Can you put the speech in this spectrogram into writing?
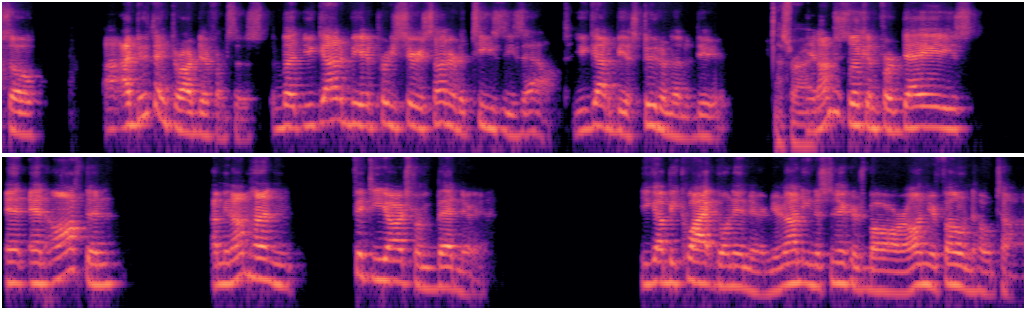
So I, I do think there are differences, but you got to be a pretty serious hunter to tease these out. You got to be a student of the deer. That's right. And I'm just looking for days, and and often, I mean, I'm hunting 50 yards from a bedding area. You got to be quiet going in there, and you're not eating a Snickers bar or on your phone the whole time.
